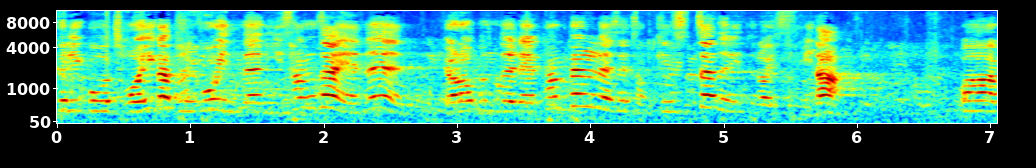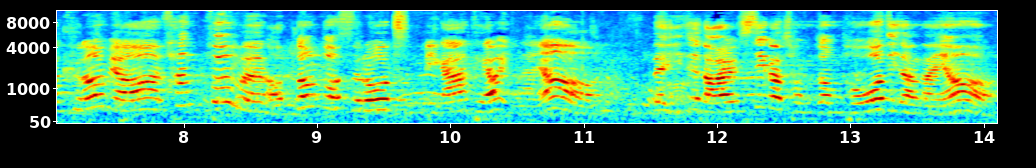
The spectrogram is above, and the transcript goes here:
그리고 저희가 들고 있는 이 상자에는 여러분들의 팜플렛에 적힌 숫자들이 들어 있습니다. 와, 그러면 상품은 어떤 것으로 준비가 되어 있나요? 네, 이제 날씨가 점점 더워지잖아요.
